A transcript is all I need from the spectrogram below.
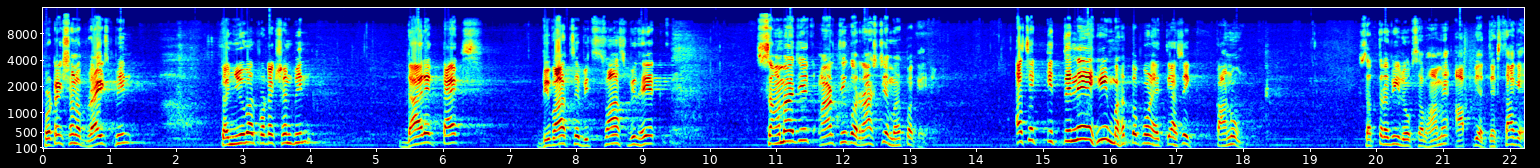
protection of rights bill consumer protection bill direct tax विवाद से विश्वास विधेयक, सामाजिक, आर्थिक और राष्ट्रीय महत्व के ऐसे कितने ही महत्वपूर्ण ऐतिहासिक कानून सत्रहवीं लोकसभा में आपकी अध्यक्षता के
